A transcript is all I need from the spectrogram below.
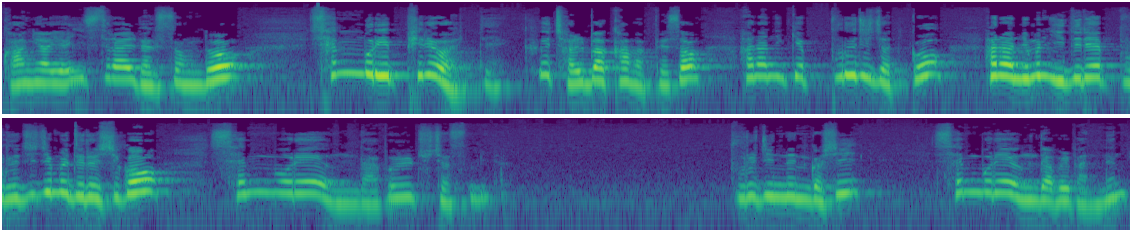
광야의 이스라엘 백성도 샘물이 필요할 때, 그그 절박함 앞에서 하나님께 부르짖었고 하나님은 이들의 부르짖음을 들으시고 샘물의 응답을 주셨습니다. 부르짖는 것이 샘물의 응답을 받는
